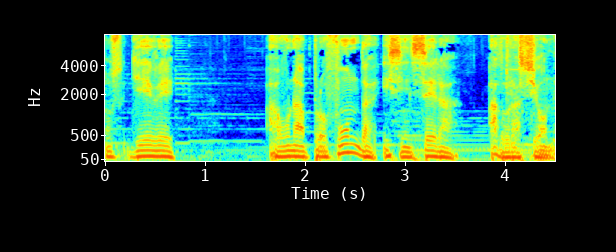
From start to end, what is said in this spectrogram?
nos lleve a una profunda y sincera adoración.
